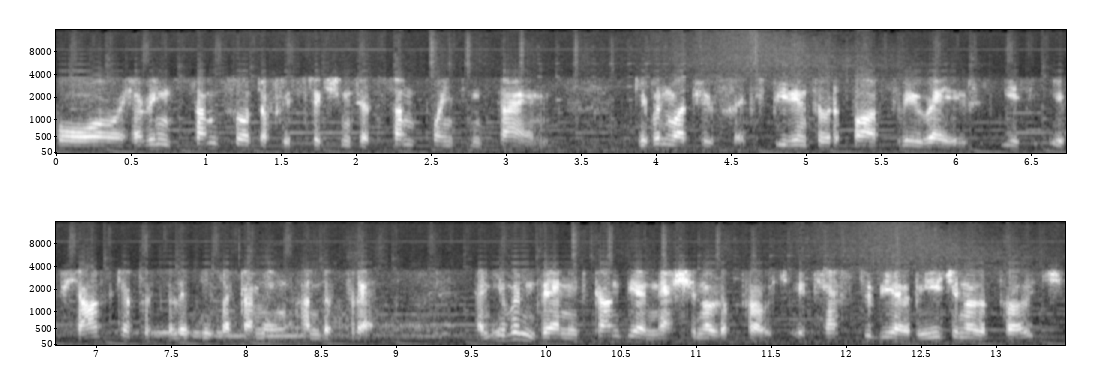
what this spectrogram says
for having some sort of restrictions at some point in time given what we've experienced over the past three waves is if healthcare facilities are coming under threat. And even then it can't be a national approach. It has to be a regional approach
